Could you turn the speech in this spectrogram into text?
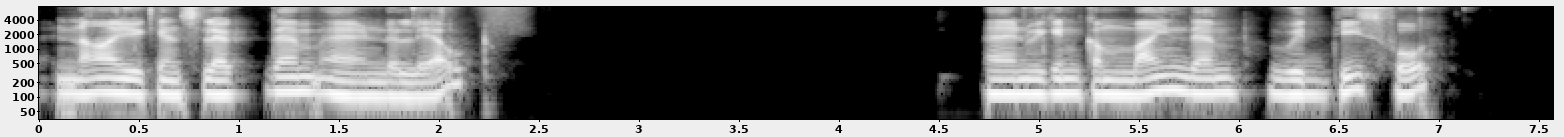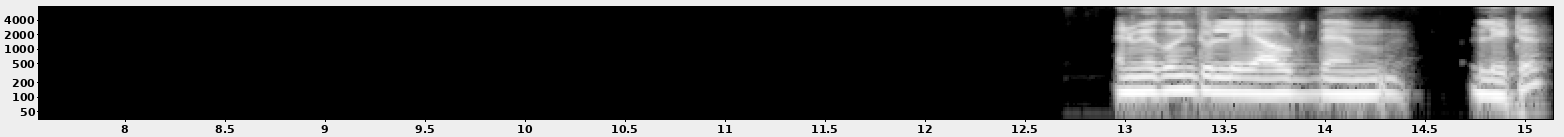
And now you can select them and layout. And we can combine them with these four. And we're going to lay out them later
